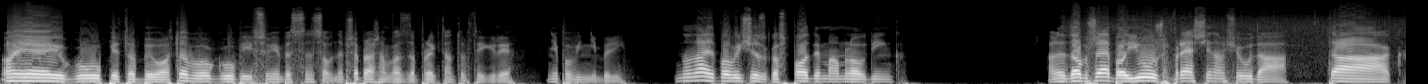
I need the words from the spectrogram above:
Ojeju, głupie to było. To było głupie i w sumie bezsensowne. Przepraszam was za projektantów tej gry. Nie powinni byli. No nawet po wyjściu z gospody mam loading. Ale dobrze, bo już wreszcie nam się uda. Tak.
